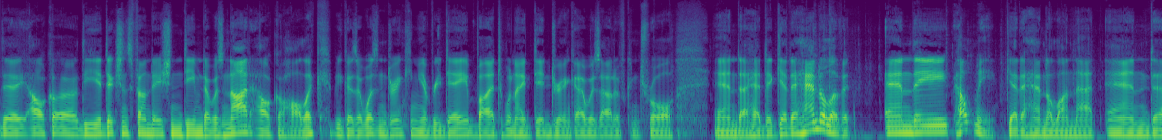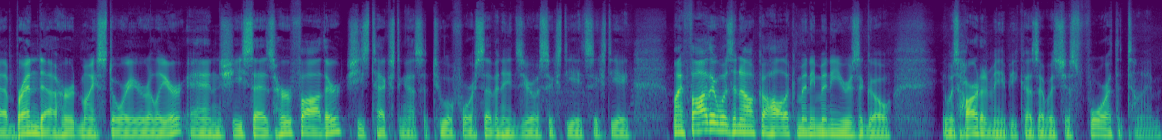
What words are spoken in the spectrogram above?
the alcohol. The Addictions Foundation deemed I was not alcoholic because I wasn't drinking every day. But when I did drink, I was out of control, and I had to get a handle of it. And they helped me get a handle on that. And uh, Brenda heard my story earlier, and she says her father. She's texting us at 204-780-6868. My father was an alcoholic many, many years ago. It was hard on me because I was just four at the time,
